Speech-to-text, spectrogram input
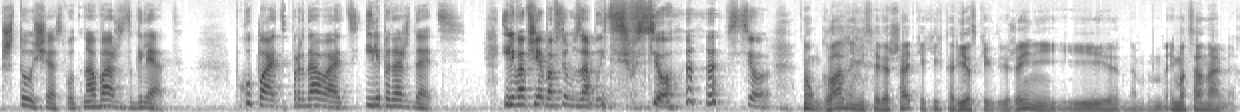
что сейчас, вот на ваш взгляд, покупать, продавать или подождать? Или вообще обо всем забыть? Все. Все. Ну, главное не совершать каких-то резких движений и там, эмоциональных.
